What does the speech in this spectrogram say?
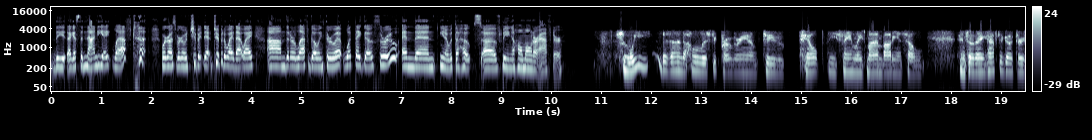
the I guess the 98 left. we're going we're going to chip it chip it away that way. Um, that are left going through it, what they go through, and then you know with the hopes of being a homeowner after. So we designed a holistic program to help these families mind, body, and soul. And so they have to go through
